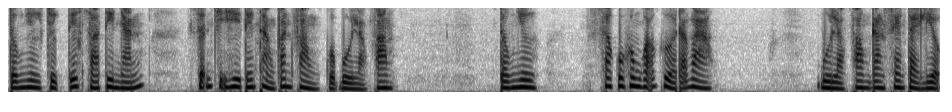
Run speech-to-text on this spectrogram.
Tống Như trực tiếp xóa tin nhắn, Dẫn chị Hy đến thẳng văn phòng của Bùi Lạc Phong. Tống Như, Sao cô không gõ cửa đã vào? Bùi Lạc Phong đang xem tài liệu,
